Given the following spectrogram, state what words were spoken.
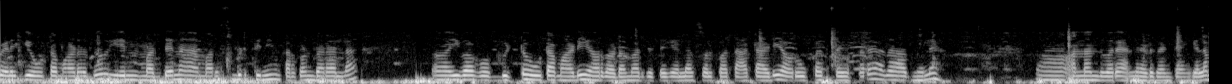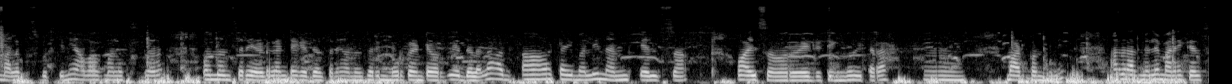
ಬೆಳಗ್ಗೆ ಊಟ ಮಾಡೋದು. ಏನು ಮಧ್ಯಾಹ್ನ ಮರೆಸ್ಬಿಡ್ತೀನಿ ಕರ್ಕೊಂಡು ಬರಲ್ಲ. ಇವಾಗ ಹೋಗ್ಬಿಟ್ಟು ಊಟ ಮಾಡಿ ಅವ್ರ ದೊಡ್ಡಮ್ಮರ ಜೊತೆಗೆಲ್ಲ ಸ್ವಲ್ಪ ಹೊತ್ತು ಆಟ ಆಡಿ ಅವ್ರು ಊಟಕ್ಕೆ ಇರ್ತಾರೆ. ಅದಾದಮೇಲೆ ಹನ್ನೊಂದುವರೆ, ಹನ್ನೆರಡು ಗಂಟೆ ಹಾಗೆಲ್ಲ ಮಲಗಿಸ್ಬಿಡ್ತೀನಿ. ಆವಾಗ ಮಲಗಿಸ್ತಾರೆ ಒಂದೊಂದು ಸರಿ ಎರಡು ಗಂಟೆಗೆ ಎದ್ದೇಳ್ತಾನೆ ಒಂದೊಂದು ಸರಿ ಮೂರು ಗಂಟೆವರೆಗೂ ಎದ್ದೇಳಲ್ಲ. ಅದು ಆ ಟೈಮಲ್ಲಿ ನನ್ನ ಕೆಲಸ, ವಾಯ್ಸ್ ಓವರು ಎಡಿಟಿಂಗು ಈ ಥರ ಮಾಡ್ಕೊತೀನಿ. ಅದಾದಮೇಲೆ ಮನೆ ಕೆಲಸ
